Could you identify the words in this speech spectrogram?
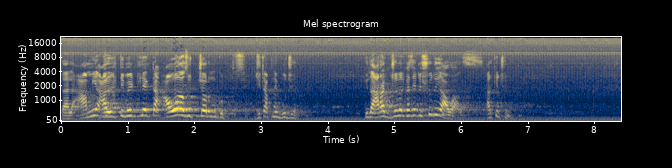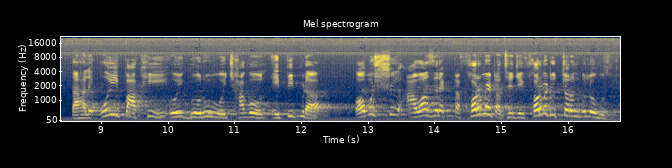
তাহলে আমি আলটিমেটলি একটা আওয়াজ উচ্চারণ করতেছি, যেটা আপনি বুঝেন। কিন্তু আরেকজনের কাছে এটা শুধুই আওয়াজ, আর কিছু না। তাহলে ওই পাখি, ওই গরু, ওই ছাগল, এই পিঁপড়া অবশ্যই আওয়াজের একটা ফরম্যাট আছে যে ফরম্যাট উচ্চারণ করলেও বুঝবে।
